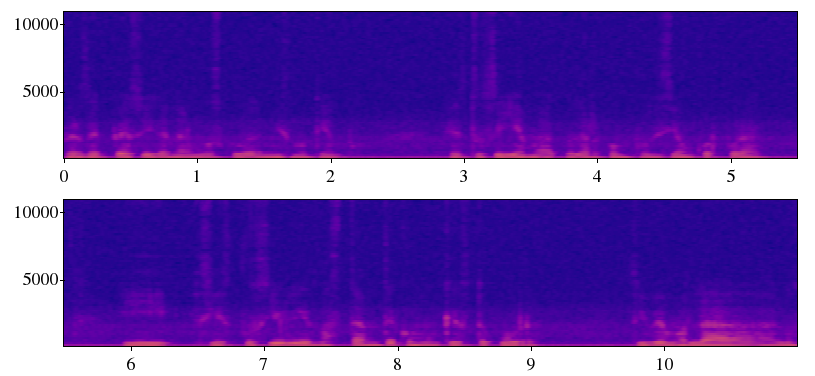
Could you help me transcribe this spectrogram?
perder peso y ganar músculo al mismo tiempo. Esto se llama la recomposición corporal. Y si es posible, es bastante común que esto ocurra. Si vemos la, los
